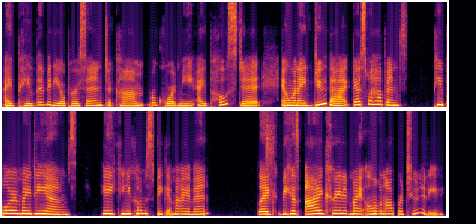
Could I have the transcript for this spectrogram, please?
I pay the video person to come record me. I post it. And when I do that, guess what happens? People are in my DMs. Hey, can you come speak at my event? Like, because I created my own opportunity.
